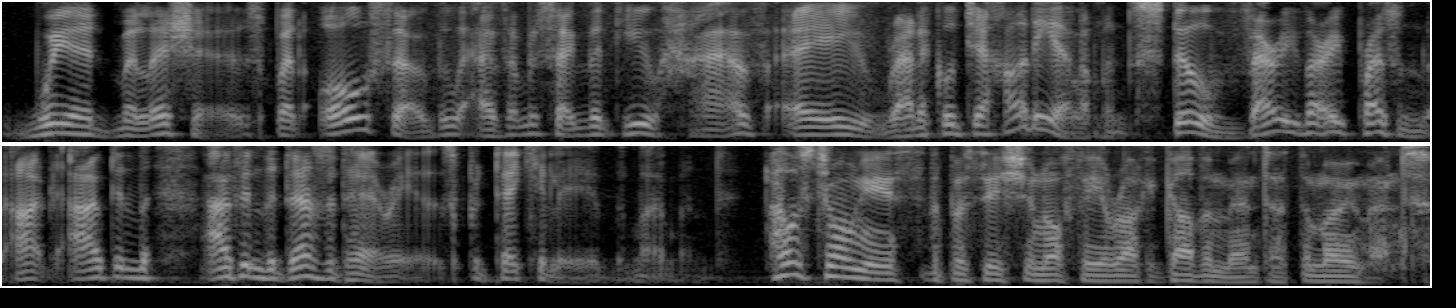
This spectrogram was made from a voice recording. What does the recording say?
weird militias, but also, as I was saying, that you have a radical jihadi element still very, very present out, out in the out in the desert areas, particularly at the moment. How strong is the position of the Iraqi government at the moment?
